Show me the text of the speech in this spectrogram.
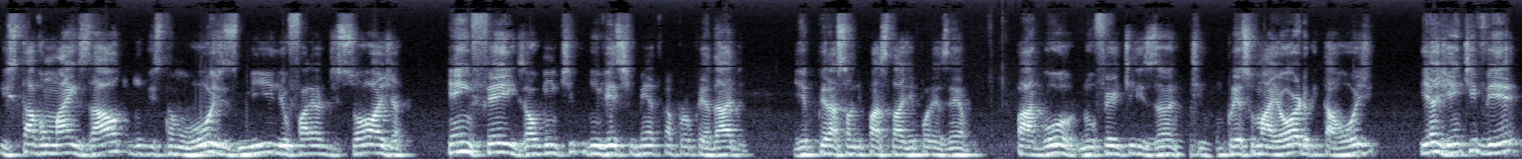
estavam mais altos do que estão hoje milho, farelo de soja. Quem fez algum tipo de investimento na propriedade de recuperação de pastagem, por exemplo, pagou no fertilizante um preço maior do que está hoje, e a gente vê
